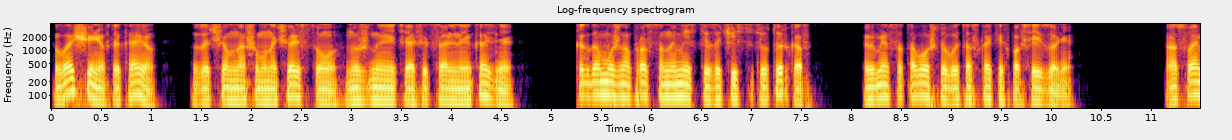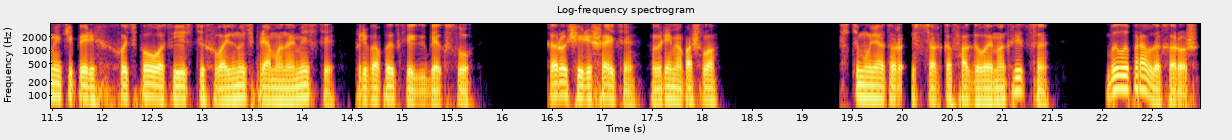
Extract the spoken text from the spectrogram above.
Вообще не втыкаю, зачем нашему начальству нужны эти официальные казни, когда можно просто на месте зачистить утырков, вместо того, чтобы таскать их по всей зоне. А с вами теперь хоть повод есть их вальнуть прямо на месте при попытке к бегству. Короче, решайте, время пошло. Стимулятор из саркофаговой мокрицы был и правда хорош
